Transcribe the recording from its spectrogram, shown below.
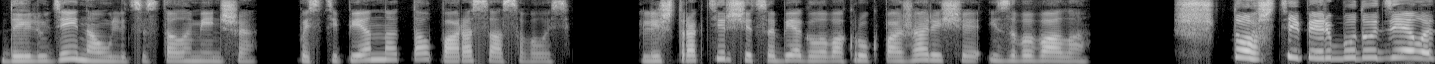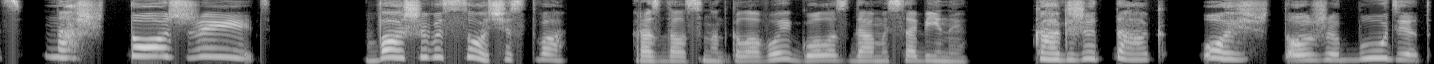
да и людей на улице стало меньше. Постепенно толпа рассасывалась. Лишь трактирщица бегала вокруг пожарища и завывала. «Что ж теперь буду делать? На что жить?» «Ваше Высочество!» — раздался над головой голос дамы Сабины. «Как же так? Ой, что же будет?»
